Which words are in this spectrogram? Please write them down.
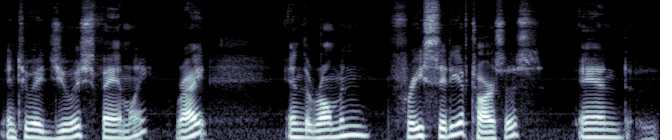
into a Jewish family, right, in the Roman free city of Tarsus, and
